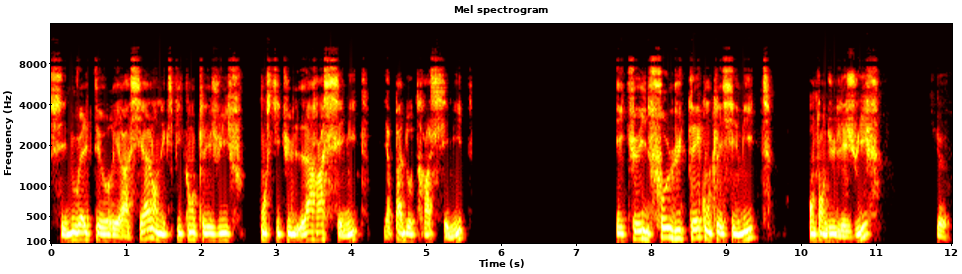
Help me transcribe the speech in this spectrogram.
ses nouvelles théories raciales en expliquant que les juifs constituent la race sémite, il n'y a pas d'autre race sémite, et qu'il faut lutter contre les sémites, entendu les juifs, que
